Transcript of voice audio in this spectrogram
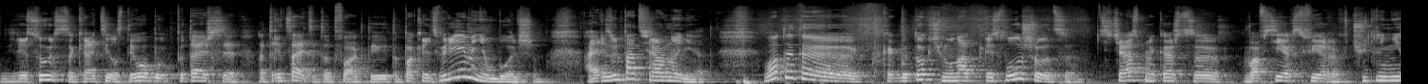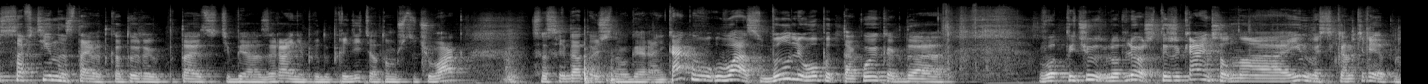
ресурс сократился, ты его пытаешься отрицать этот факт и это покрыть временем большим, а результата все равно нет. Вот это как бы то, к чему надо прислушиваться. Сейчас, мне кажется, во всех сферах чуть ли не софтины ставят, которые пытаются тебя заранее предупредить о том, что чувак сосредоточен на выгорании. Как у вас был ли опыт такой, когда вот ты чувствуешь, вот, Леш, ты же кранчил на инвесте конкретно.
